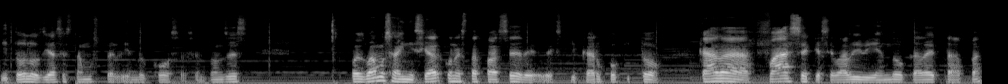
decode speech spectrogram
y todos los días estamos perdiendo cosas. Entonces, pues vamos a iniciar con esta fase de, explicar un poquito cada fase que se va viviendo, cada etapa.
